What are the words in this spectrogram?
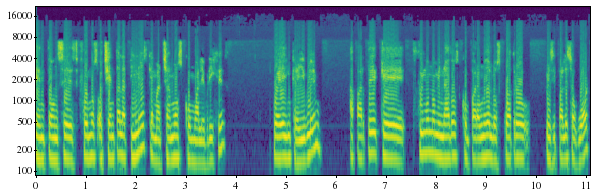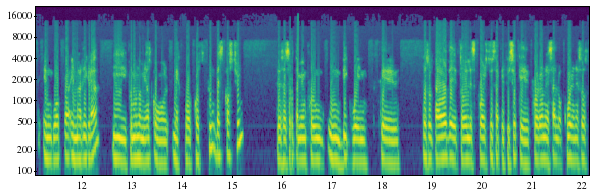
Entonces fuimos 80 latinos que marchamos como alebrijes. Fue increíble. Aparte que fuimos nominados para uno de los cuatro principales awards en, en Mardi Gras y fuimos nominados como mejor costume, best costume. Entonces eso también fue un, big win resultado de todo el esfuerzo y sacrificio que fueron esa locura en esos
